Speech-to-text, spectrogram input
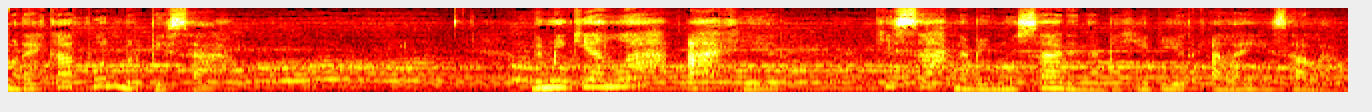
mereka pun berpisah. Demikianlah akhir kisah Nabi Musa dan Nabi Khidir alaihi salam.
